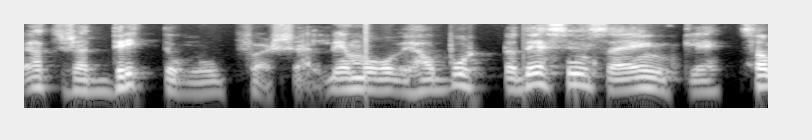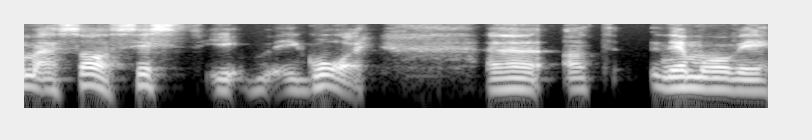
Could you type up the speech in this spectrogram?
rett og slett drittungeoppførsel, det må vi ha bort. Og det syns jeg egentlig, som jeg sa sist i, i går, eh, at det må vi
